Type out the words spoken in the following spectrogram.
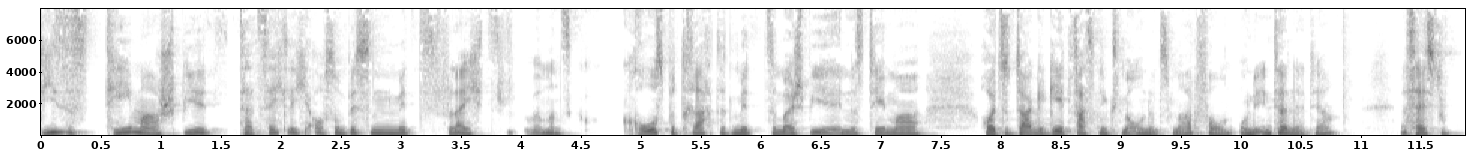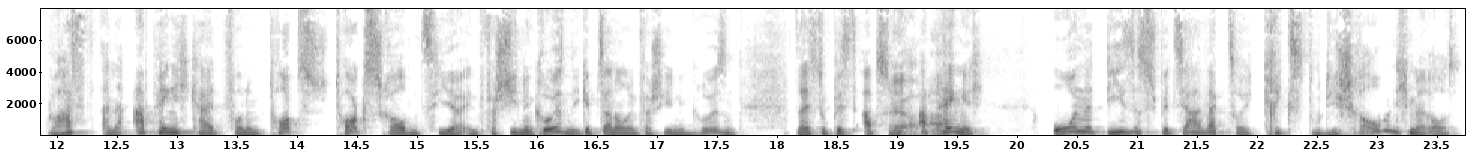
dieses Thema spielt tatsächlich auch so ein bisschen mit, vielleicht, wenn man es groß betrachtet, mit zum Beispiel in das Thema, heutzutage geht fast nichts mehr ohne ein Smartphone, ohne Internet, ja? Das heißt, du, du hast eine Abhängigkeit von einem Torx, Torx-Schraubenzieher in verschiedenen Größen. Die gibt's ja noch in verschiedenen Größen. Das heißt, du bist absolut Ja. abhängig. Ohne dieses Spezialwerkzeug kriegst du die Schraube nicht mehr raus.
